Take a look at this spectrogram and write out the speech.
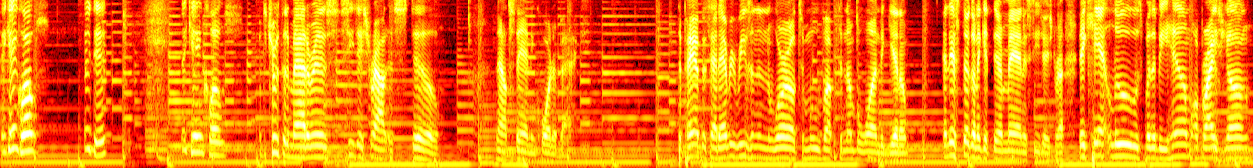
They came close. They did. They came close. But the truth of the matter is, CJ Stroud is still an outstanding quarterback. The Panthers had every reason in the world to move up to number one to get him And they're still going to get their man in CJ Stroud. They can't lose, but it'll be him or Bryce Young.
